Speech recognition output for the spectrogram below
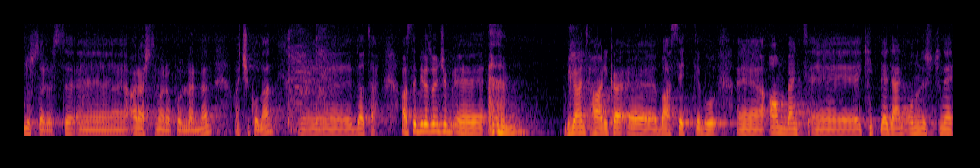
uluslararası e, araştırma raporlarından açık olan e, data. Aslında biraz önce e, Bülent harika e, bahsetti bu e, unbanked e, kitleden, onun üstüne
